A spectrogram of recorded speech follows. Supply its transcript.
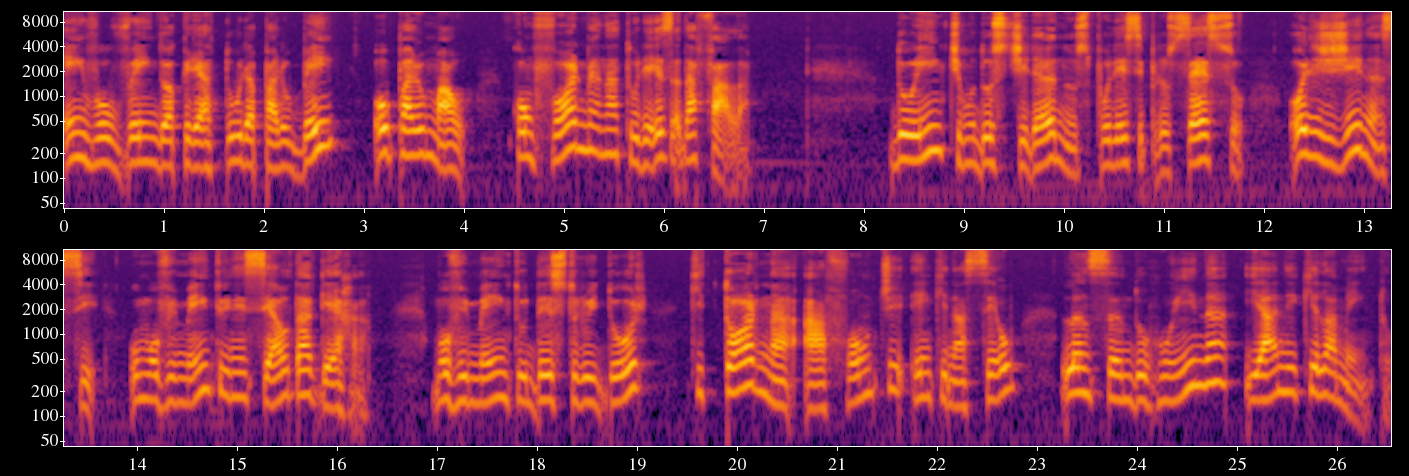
envolvendo a criatura para o bem ou para o mal, conforme a natureza da fala. Do íntimo dos tiranos, por esse processo, origina-se o movimento inicial da guerra, movimento destruidor que torna a fonte em que nasceu, lançando ruína e aniquilamento.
